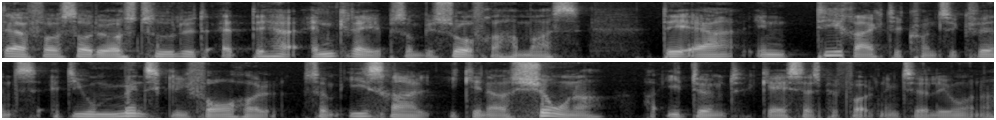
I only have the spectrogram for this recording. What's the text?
derfor så er det også tydeligt, at det her angreb, som vi så fra Hamas, det er en direkte konsekvens af de umenneskelige forhold, som Israel i generationer har idømt Gazas befolkning til at leve under.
